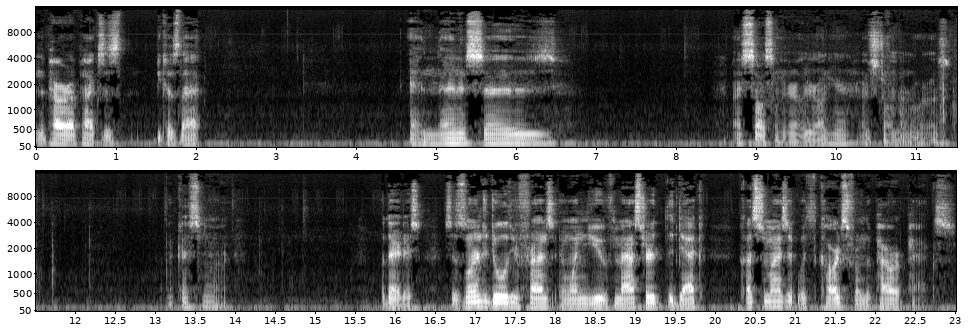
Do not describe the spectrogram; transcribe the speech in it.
in the power up packs is because that. And then it says I saw something earlier on here. I just don't remember where it was. I guess not. But there it is. It says learn to duel with your friends and when you've mastered the deck, customize it with cards from the power packs.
